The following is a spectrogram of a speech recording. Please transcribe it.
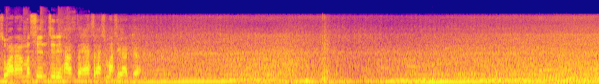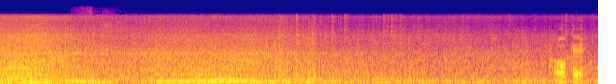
Suara mesin ciri khas TSS masih ada Oke.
